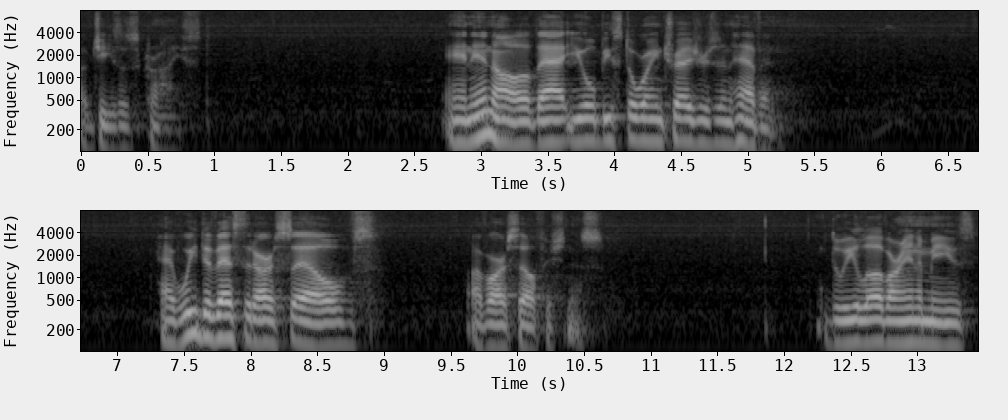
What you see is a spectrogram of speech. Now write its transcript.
of Jesus Christ. And in all of that, you will be storing treasures in heaven. Have we divested ourselves of our selfishness? Do we love our enemies?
